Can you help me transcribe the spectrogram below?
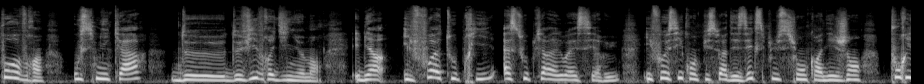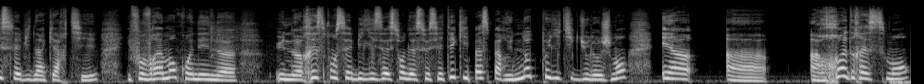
pauvres ou smicards de, de vivre dignement. Eh bien, il faut à tout prix assouplir la loi SRU. Il faut aussi qu'on puisse faire des expulsions quand les gens pourrissent la vie d'un quartier. Il faut vraiment qu'on ait une, une responsabilisation de la société qui passe par une autre politique du logement et un, un, un redressement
